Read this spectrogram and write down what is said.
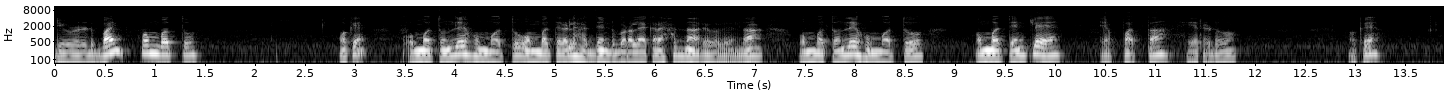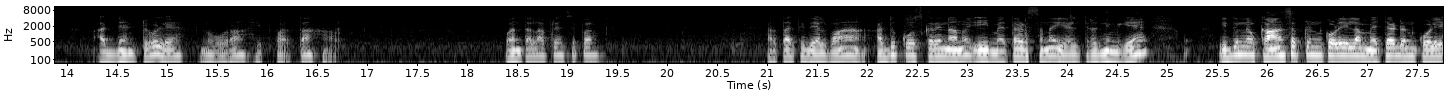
ಡಿವೈಡೆಡ್ ಬೈ ಒಂಬತ್ತು. ಓಕೆ ಒಂಬತ್ತೊಂದಲೇ ಒಂಬತ್ತು, ಒಂಬತ್ತೆರಡಲೇ ಹದಿನೆಂಟು ಬರಲ್ಲ. ಯಾಕಂದರೆ ಹದಿನಾರು ಇರೋದ್ರಿಂದ ಒಂಬತ್ತೊಂದಲೇ ಒಂಬತ್ತು, ಒಂಬತ್ತೆಂಟಲೇ ಎಪ್ಪತ್ತ ಎರಡು. ಓಕೆ ಹದಿನೆಂಟು ಏಳೆ ನೂರ ಇಪ್ಪತ್ತ ಆರು ಬಂತಲ್ಲ ಪ್ರಿನ್ಸಿಪಲ್ ಅರ್ಥ ಆಗ್ತಿದೆಯಲ್ವಾ? ಅದಕ್ಕೋಸ್ಕರ ನಾನು ಈ ಮೆಥಡ್ಸನ್ನು ಹೇಳ್ತಿರೋದು ನಿಮಗೆ. ಇದನ್ನು ಕಾನ್ಸೆಪ್ಟ್ ಅಂದ್ಕೊಳ್ಳಿ ಇಲ್ಲ ಮೆಥಡ್ ಅಂದ್ಕೊಳ್ಳಿ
